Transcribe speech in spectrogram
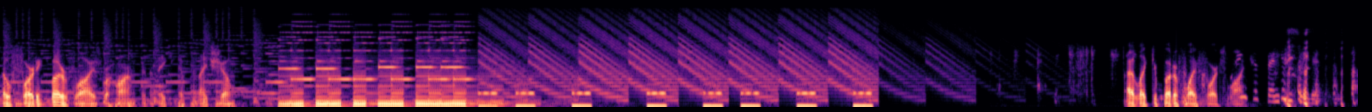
no farting butterflies were harmed in the making of tonight's show. I like your butterfly farts line.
